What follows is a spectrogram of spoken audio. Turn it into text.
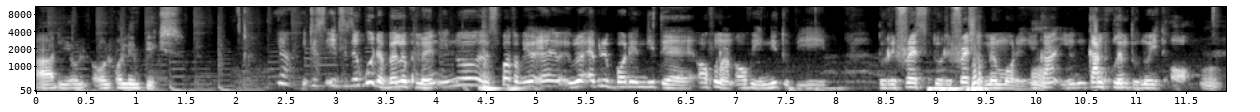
uh, the o- Olympics? Yeah, it is. It is a good development. You know, as part of it, everybody need uh, often and often you need to be to refresh to refresh your memory. You mm. can't you can't claim to know it all. Mm.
